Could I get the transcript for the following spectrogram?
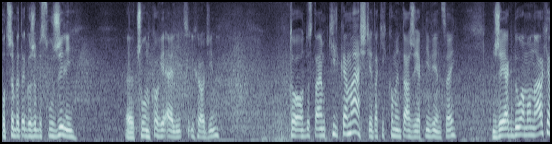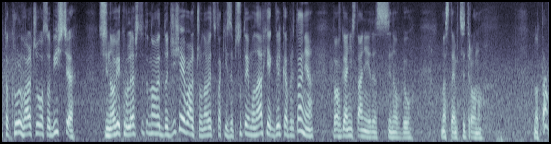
potrzebę tego, żeby służyli e, członkowie elit, ich rodzin, to dostałem kilkanaście takich komentarzy, jak nie więcej, że jak była monarchia, to król walczył osobiście. Synowie królewscy to nawet do dzisiaj walczą, nawet w takiej zepsutej monarchii jak Wielka Brytania. W Afganistanie jeden z synów był następcy tronu. No tak.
